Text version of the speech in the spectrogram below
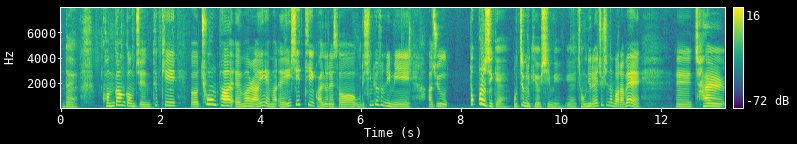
네. 건강검진, 특히 어, 초음파, MRI, MRA, CT 관련해서 우리 신 교수님이 아주 똑부러지게 어쩜 이렇게 열심히 예, 정리를 해주시는 바람에 예, 잘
